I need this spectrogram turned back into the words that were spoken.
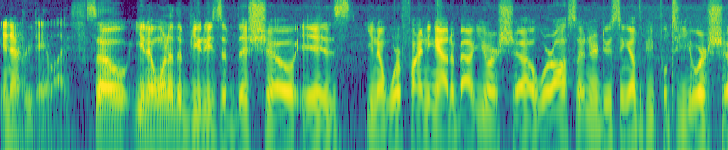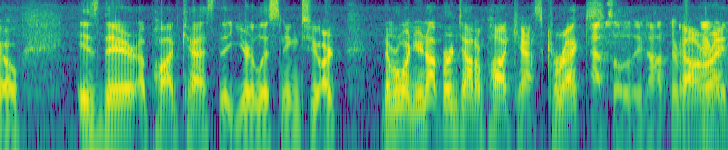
in everyday life. So, you know, one of the beauties of this show is, you know, we're finding out about your show. We're also introducing other people to your show. Is there a podcast that you're listening to? Are, number one, you're not burnt out on podcasts, correct? Absolutely not. They're All right,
